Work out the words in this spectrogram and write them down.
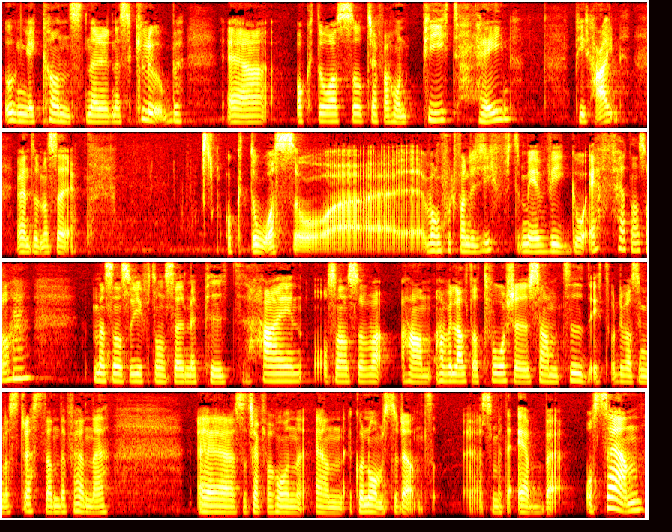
Unge konstnärernas klubb Eh, och då så träffar hon Pete Hein. Pete Hein, jag vet inte hur man säger. Och då så eh, var hon fortfarande gift med Viggo F, hette han så? Mm. Men sen så gifte hon sig med Pete Hein och sen så var han, han ville alltid ha två tjejer samtidigt och det var så himla stressande för henne. Eh, så träffade hon en ekonomstudent eh, som hette Ebbe. Och sen,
